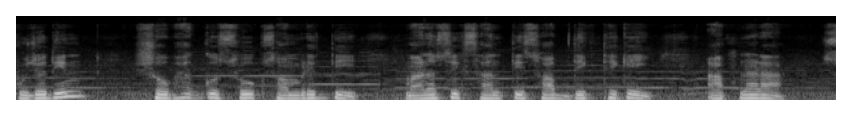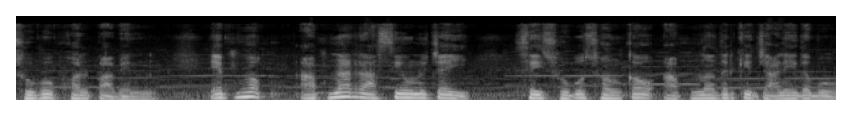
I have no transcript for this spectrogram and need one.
পুজো দিন। সৌভাগ্য, সুখ, সমৃদ্ধি, মানসিক শান্তি সব দিক থেকেই আপনারা শুভ ফল পাবেন। এবং আপনার রাশি অনুযায়ী সেই শুভ সংখ্যাও আপনাদেরকে জানিয়ে দেব।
